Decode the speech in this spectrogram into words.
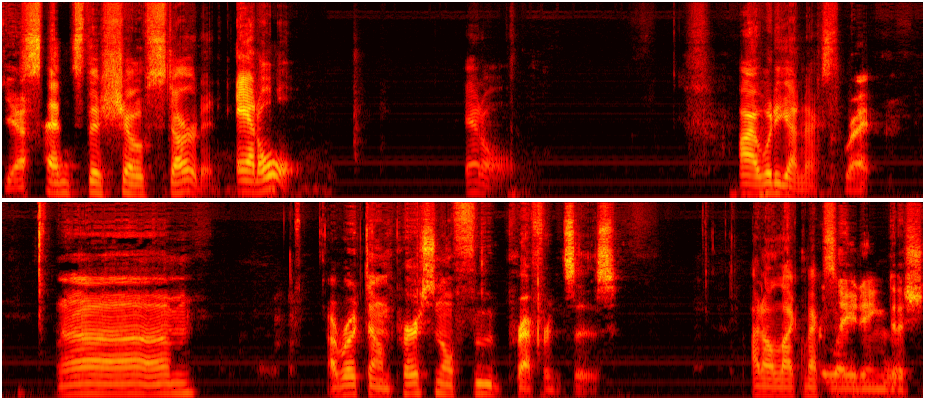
Yeah. since this show started at all at all all right what do you got next Right. Um, I wrote down personal food preferences i don't like mexican relating to, food. sh-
